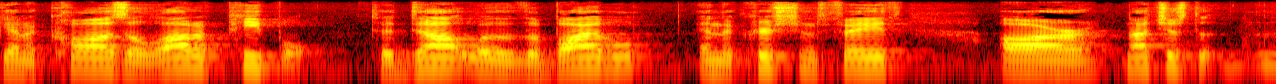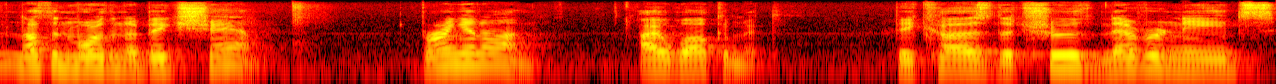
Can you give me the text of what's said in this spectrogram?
to cause a lot of people to doubt whether the Bible and the Christian faith are not just nothing more than a big sham. Bring it on. I welcome it because the truth never needs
